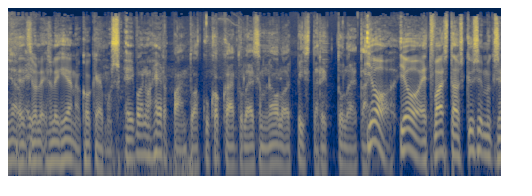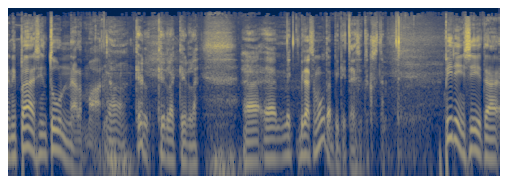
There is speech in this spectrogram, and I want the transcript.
Joo, että ei, se, oli, se oli hieno kokemus. Ei voinut herpaantua, kun koko ajan tulee sellainen olo, että pistarit tulee. Tai... Joo, joo, että vastaus kysymykseni pääsin tunnelmaan. Joo, kyllä, kyllä. kyllä. Ää, mitä sä muuta pidit esityksestä? Pidin siitä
